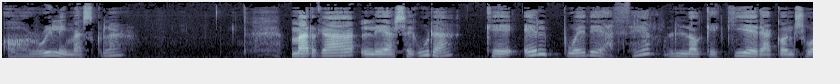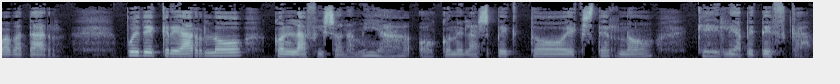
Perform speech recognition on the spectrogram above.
o really muscular. Marga le asegura que él puede hacer lo que quiera con su avatar. Puede crearlo con la fisonomía o con el aspecto externo que le apetezca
